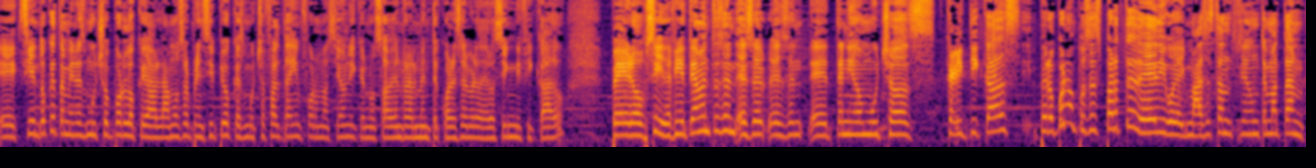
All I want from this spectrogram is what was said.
Eh, siento que también es mucho por lo que hablamos al principio, que es mucha falta de información y que no saben realmente cuál es el verdadero significado. Pero sí, definitivamente he tenido muchas críticas, pero bueno, pues es parte de, digo, y más están siendo un tema tan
